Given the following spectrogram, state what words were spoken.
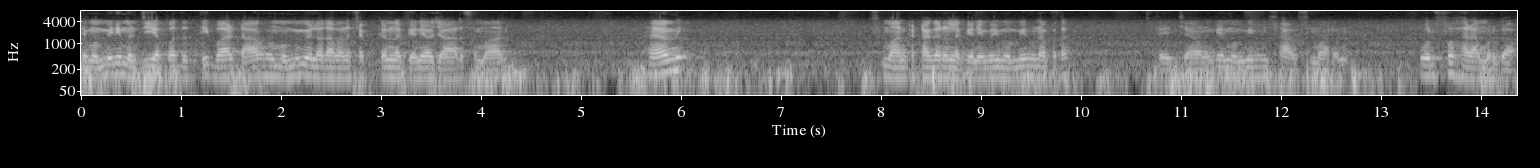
ਤੇ ਮੰਮੀ ਦੀ ਮੰਜੀ ਆਪਾਂ ਦਿੱਤੀ ਬਾਹਰ ਡਾ। ਹੁਣ ਮੰਮੀ ਮੈਨੂੰ ਲੱਗਦਾ ਵਾਲਾ ਚੱਕਣ ਲੱਗੇ ਨੇ ਔਜ਼ਾਰ ਸਮਾਨ। ਹੈ ਮੰਮੀ? ਸਮਾਨ ਇਕੱਠਾ ਕਰਨ ਲੱਗੇ ਨੇ ਬਈ ਮੰਮੀ ਹੁਣ ਪਤਾ। ਤੇ ਜਾਣਗੇ ਮੰਮੀ ਹੁਣ ਸਾਗ ਸਮਾਰਨ। ਉਰਫ ਹਰਾ ਮੁਰਗਾ।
